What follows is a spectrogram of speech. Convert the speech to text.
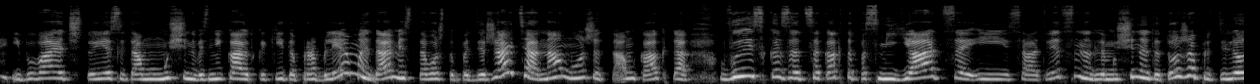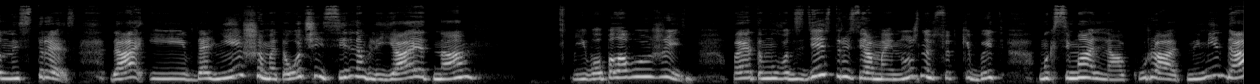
и бывает, что если там у мужчины возникают какие-то проблемы, да, вместо того, чтобы поддержать, она может там как-то высказаться, как-то посмеяться и соответственно, для мужчины это тоже определенный стресс, да, и в дальнейшем это очень сильно влияет на его половую жизнь. Поэтому вот здесь, друзья мои, нужно все-таки быть максимально аккуратными, да,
